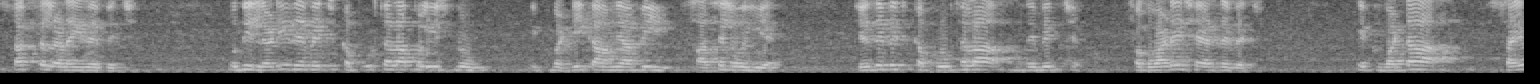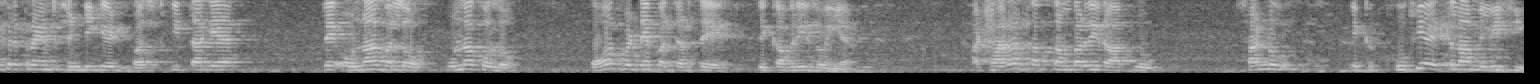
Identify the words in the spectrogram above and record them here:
ਸਖਤ ਲੜਾਈ ਦੇ ਵਿੱਚ, ਉਹਦੀ ਲੜੀ ਦੇ ਵਿੱਚ ਕਪੂਰਥਲਾ ਪੁਲਿਸ ਨੂੰ ਇੱਕ ਵੱਡੀ ਕਾਮਯਾਬੀ ਹਾਸਲ ਹੋਈ ਹੈ, ਜਿਹਦੇ ਵਿੱਚ ਕਪੂਰਥਲਾ ਦੇ ਵਿੱਚ ਫਗਵਾੜੇ ਸ਼ਹਿਰ ਦੇ ਵਿੱਚ ਇੱਕ ਵੱਡਾ ਸਾਈਬਰ ਕ੍ਰਾਈਮ ਸਿੰਡੀਕੇਟ ਬਸਟ ਕੀਤਾ ਗਿਆ ਹੈ। ਤੇ ਉਹਨਾਂ ਵੱਲੋਂ, ਉਹਨਾਂ ਕੋਲੋਂ ਬਹੁਤ ਵੱਡੇ ਪੱਧਰ ਤੇ ਰਿਕਵਰੀਜ਼ ਹੋਈਆਂ। 18 ਸਤੰਬਰ ਦੀ ਰਾਤ ਨੂੰ ਸਾਨੂੰ ਇੱਕ ਖੂਫੀਆ ਇਤਲਾ ਮਿਲੀ ਸੀ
